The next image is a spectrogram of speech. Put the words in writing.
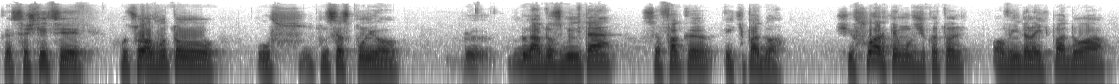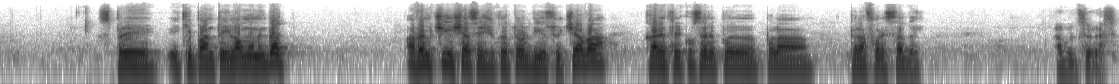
Că să știți, Huțu a avut o, o, cum să spun eu, l-a dus mintea să facă echipa a doua. Și foarte mulți jucători au venit de la echipa a doua spre echipa întâi. La un moment dat aveam 5-6 jucători din Suceava care trecuseră pe, pe, la, pe la Foresta 2. Am înțeles.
